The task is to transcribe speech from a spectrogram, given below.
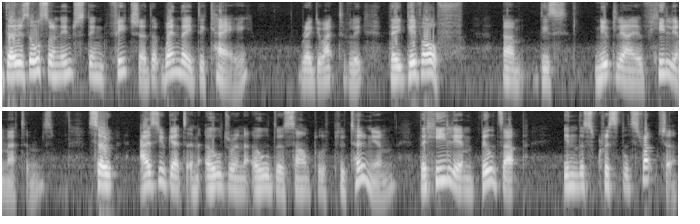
There is also an interesting feature that when they decay radioactively, they give off um, these nuclei of helium atoms. So as you get an older and older sample of plutonium, the helium builds up in this crystal structure.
